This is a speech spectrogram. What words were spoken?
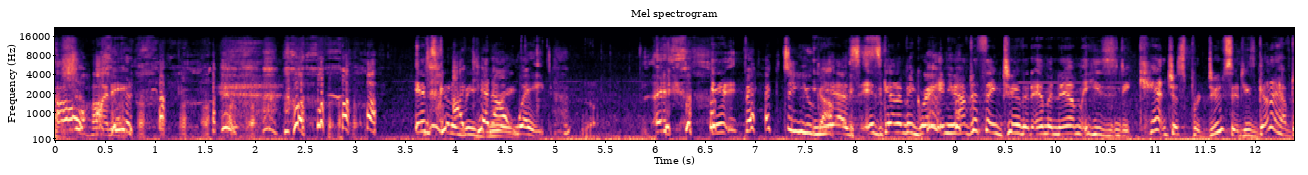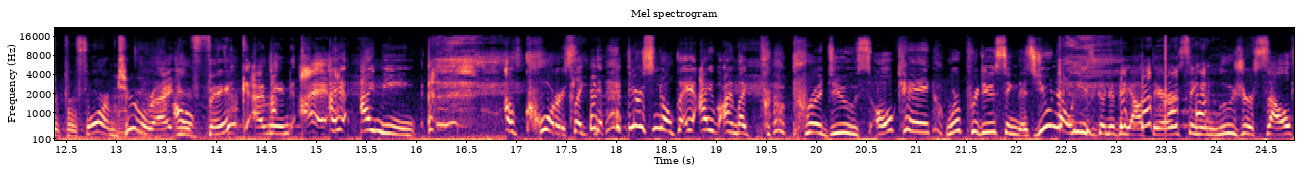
oh, honey. it's going to be I cannot great. wait. Yeah. Back to you guys. Yes, it's going to be great. And you have to think, too, that Eminem, he's, he can't just produce it. He's going to have to perform, too, right? You oh, think? I mean, I, I, I mean... Of course, like there's no. I, am like produce. Okay, we're producing this. You know he's going to be out there singing "Lose Yourself"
